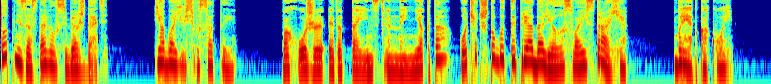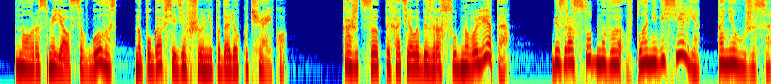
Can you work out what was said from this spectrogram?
Тот не заставил себя ждать. «Я боюсь высоты. Похоже, этот таинственный некто хочет, чтобы ты преодолела свои страхи. Бред какой!» Но рассмеялся в голос, напугав сидевшую неподалеку чайку. Кажется, ты хотела безрассудного лета. Безрассудного в плане веселья, а не ужаса.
